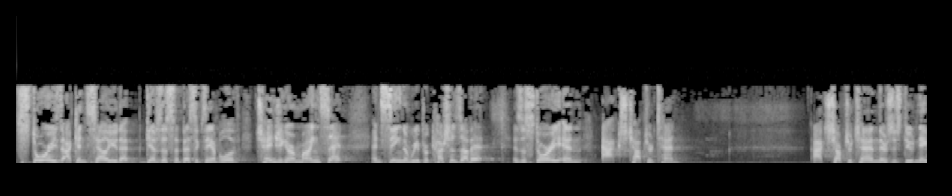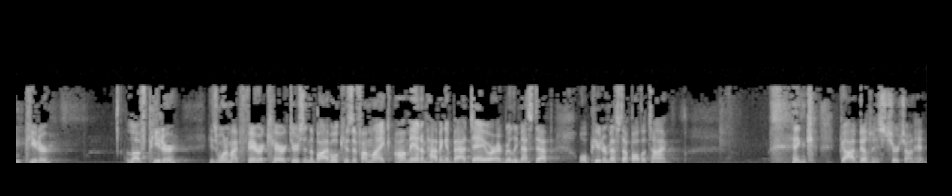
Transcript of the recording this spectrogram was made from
stories I can tell you that gives us the best example of changing our mindset and seeing the repercussions of it is a story in Acts chapter 10. Acts chapter 10, there's this dude named Peter I love Peter. He's one of my favorite characters in the Bible because if I'm like, oh man, I'm having a bad day or I really messed up, well, Peter messed up all the time. and God built his church on him.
